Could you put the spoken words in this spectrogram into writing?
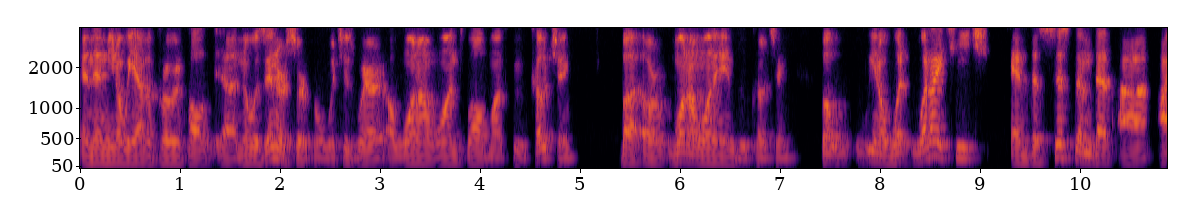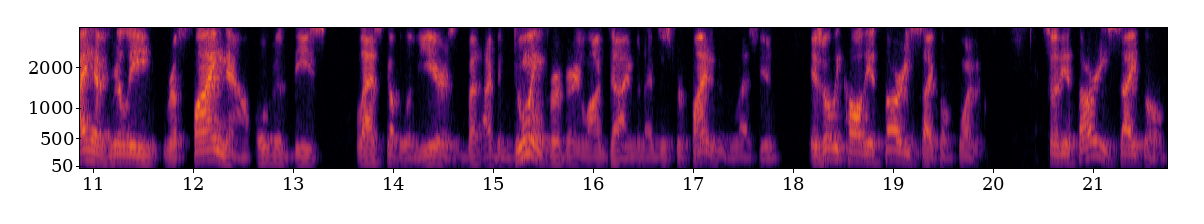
And then, you know, we have a program called uh, Noah's Inner Circle, which is where a one-on-one 12-month group coaching, but or one-on-one and group coaching. But you know what what I teach and the system that uh, I have really refined now over these last couple of years, but I've been doing for a very long time, but I've just refined it over the last year, is what we call the authority cycle formula. So the authority cycle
